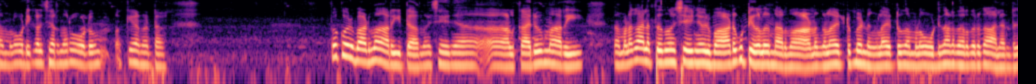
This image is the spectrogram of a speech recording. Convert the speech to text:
നമ്മൾ ഓടി റോഡും ഒക്കെയാണ് കേട്ടോ ഇപ്പോൾ ഒരുപാട് മാറിയിട്ടാന്ന് വെച്ച് കഴിഞ്ഞാൽ ആൾക്കാരും മാറി. നമ്മളെ കാലത്ത് എന്ന് വെച്ച് കഴിഞ്ഞാൽ ഒരുപാട് കുട്ടികളുണ്ടായിരുന്നു. ആണുങ്ങളായിട്ടും പെണ്ണുങ്ങളായിട്ടും നമ്മൾ ഓടി നടന്നിരുന്നൊരു കാലമുണ്ട്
